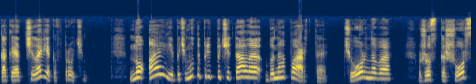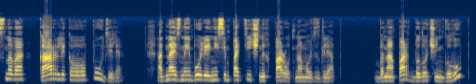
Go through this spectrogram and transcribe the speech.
как и от человека, впрочем. Но Айви почему-то предпочитала Бонапарта, черного, жесткошерстного, карликового пуделя. Одна из наиболее несимпатичных пород, на мой взгляд. Бонапарт был очень глуп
